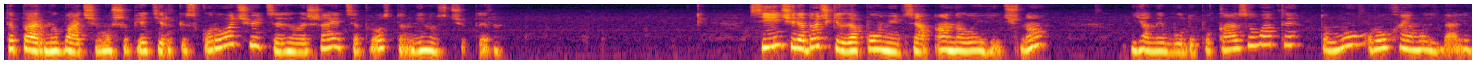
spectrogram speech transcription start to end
Тепер ми бачимо, що п'ятірки скорочуються і залишається просто мінус 4. Всі інші рядочки заповнюються аналогічно. Я не буду показувати, тому рухаємось далі.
